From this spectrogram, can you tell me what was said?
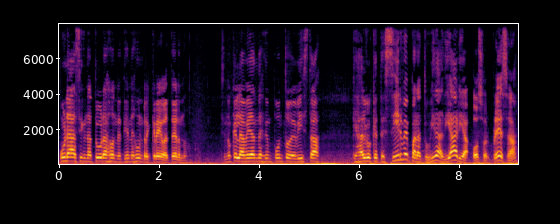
una asignatura donde tienes un recreo eterno, sino que la vean desde un punto de vista que es algo que te sirve para tu vida diaria o sorpresa,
